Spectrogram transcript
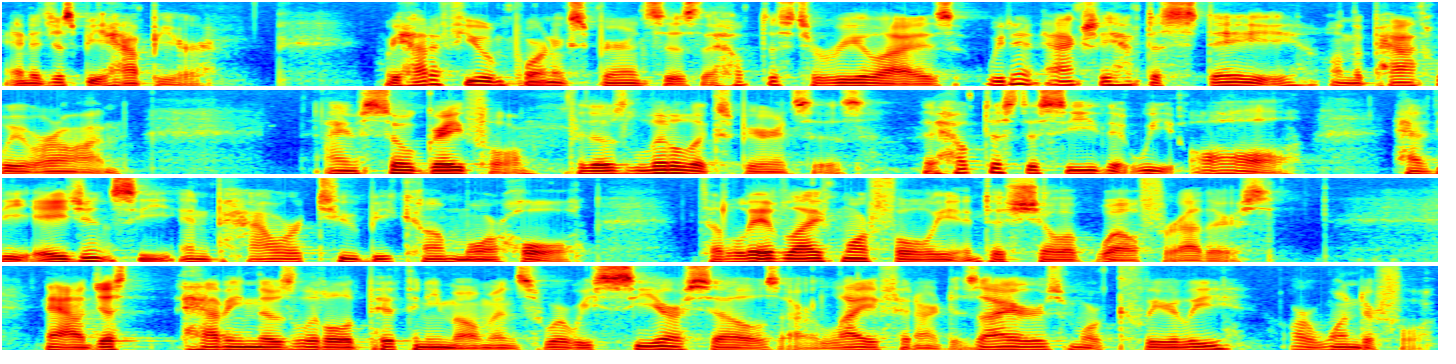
and to just be happier. We had a few important experiences that helped us to realize we didn't actually have to stay on the path we were on. I am so grateful for those little experiences that helped us to see that we all have the agency and power to become more whole, to live life more fully, and to show up well for others. Now, just having those little epiphany moments where we see ourselves, our life, and our desires more clearly are wonderful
